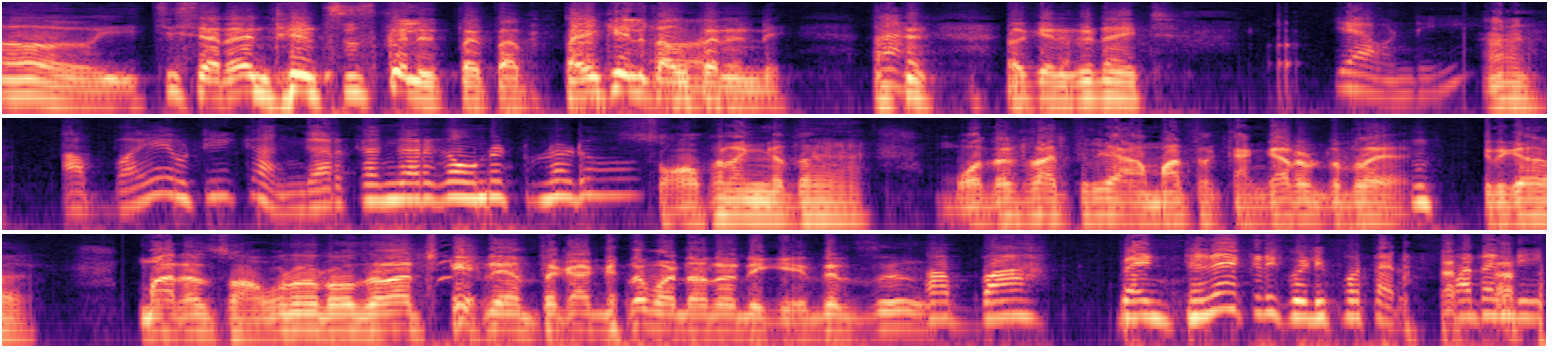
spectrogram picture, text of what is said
ఓ, ఇచ్చేసారా? నేను చూసుకోలేదు. పై- పై- పైకి వెళ్ళి తాగుతానండి ఓకే గుడ్ నైట్. ఏమండి? అబ్బాయి ఏమిటి? కంగారు కంగారుగా ఉన్నట్టున్నాడు. శోభనం కదా. మొదటి రాత్రి ఆ మాత్రం కంగారు ఉంటుందా ఇదిగా మనం శోభనం రోజు నేను ఎంత కంగారు పడ్డానో నీకేం తెలుసు? అబ్బా వెంటనే అక్కడికి వెళ్ళిపోతారు. పదండి.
